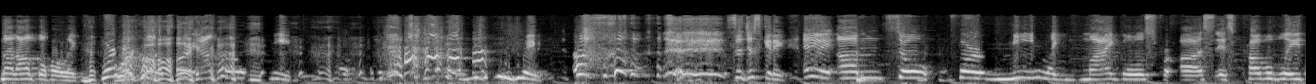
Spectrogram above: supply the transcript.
not alcoholic. Workaholic. Sorry, alcoholic me. so just kidding. Anyway, um, so for me, like my goals for us is probably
